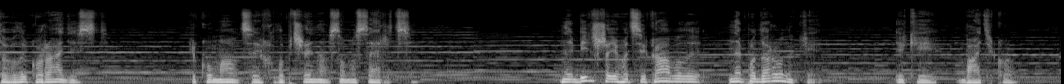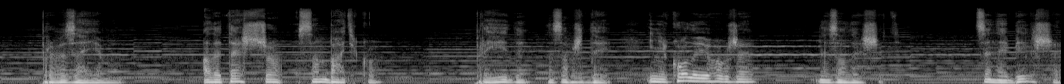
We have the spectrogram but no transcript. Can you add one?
ту велику радість, яку мав цей хлопчина в своєму серці. Найбільше його цікавили не подарунки, які батько привезе йому, але те, що сам батько приїде назавжди і ніколи його вже не залишить. Це найбільше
